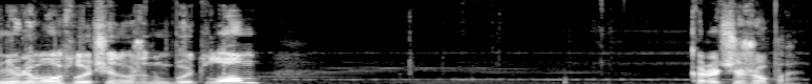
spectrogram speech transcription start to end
мне в любом случае нужен будет лом. Короче, жопа.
